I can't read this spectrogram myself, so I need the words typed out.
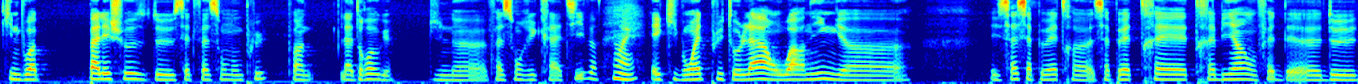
qui ne voient pas les choses de cette façon non plus, enfin la drogue d'une euh, façon récréative, et qui vont être plutôt là en warning. Euh, et ça, ça peut être, euh, ça peut être très, très bien en fait de,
